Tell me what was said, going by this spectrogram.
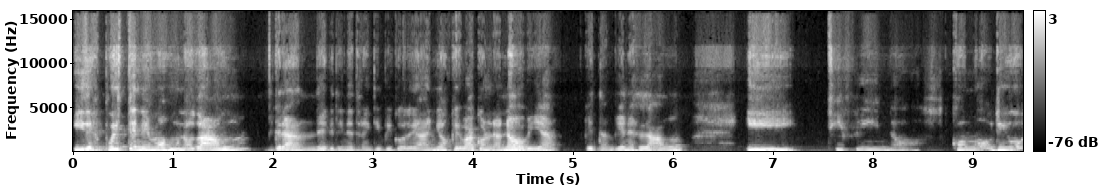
Y después tenemos uno down, grande, que tiene treinta y pico de años, que va con la novia, que también es down, y divinos. ¿Cómo, digo,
